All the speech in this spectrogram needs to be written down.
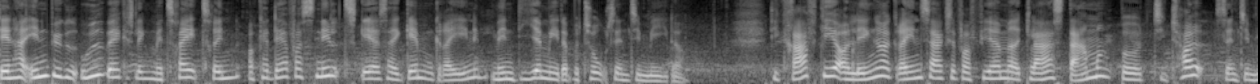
Den har indbygget udveksling med tre trin og kan derfor snilt skære sig igennem grene med en diameter på 2 cm. De kraftige og længere grensakse fra firmaet klarer stammer på 10-12 cm.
